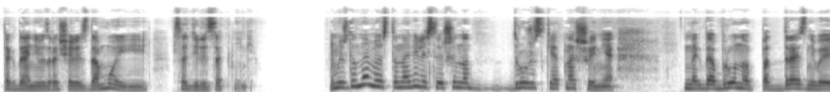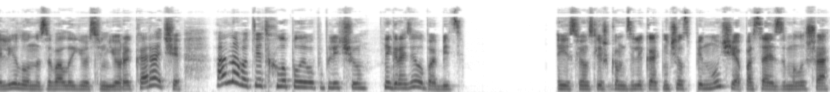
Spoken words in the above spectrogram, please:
Тогда они возвращались домой и садились за книги. Между нами установились совершенно дружеские отношения. Иногда Бруно, поддразнивая Лилу, называл ее сеньорой Карачи, а она в ответ хлопала его по плечу и грозила побить. Если он слишком деликатничал с Пинуччи, опасаясь за малыша,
